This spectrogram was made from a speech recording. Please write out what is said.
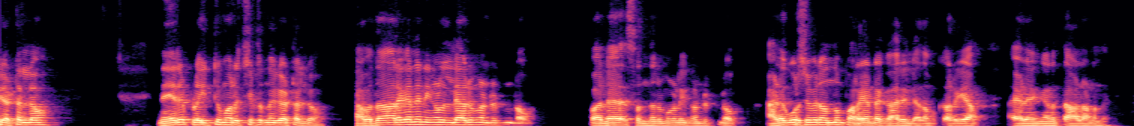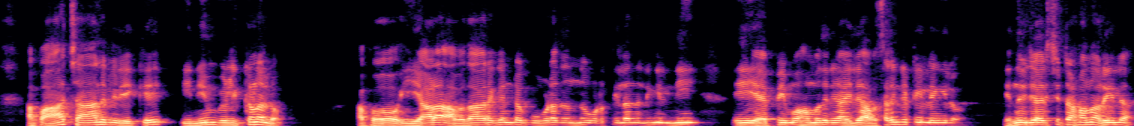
കേട്ടല്ലോ? നേരെ പ്ലേറ്റ് മറിച്ചിട്ടെന്ന് കേട്ടല്ലോ? അവതാരകനെ നിങ്ങൾ എല്ലാവരും കണ്ടിട്ടുണ്ടാവും. പല സന്ദർഭങ്ങളിൽ കണ്ടിട്ടുണ്ടാവും. അയാളെ കുറിച്ച് ഇവരൊന്നും പറയേണ്ട കാര്യമില്ല. നമുക്കറിയാം അയാൾ എങ്ങനത്തെ ആളാണെന്ന്. അപ്പൊ ആ ചാനലിലേക്ക് ഇനിയും വിളിക്കണല്ലോ. അപ്പോൾ ഇയാളെ അവതാരകന്റെ കൂടെ നിന്ന് കൊടുത്തില്ലെന്നുണ്ടെങ്കിൽ ഇനി ഈ എ പി മുഹമ്മദിന് അതിൽ അവസരം കിട്ടിയില്ലെങ്കിലോ എന്ന് വിചാരിച്ചിട്ടാണോ അറിയില്ല.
